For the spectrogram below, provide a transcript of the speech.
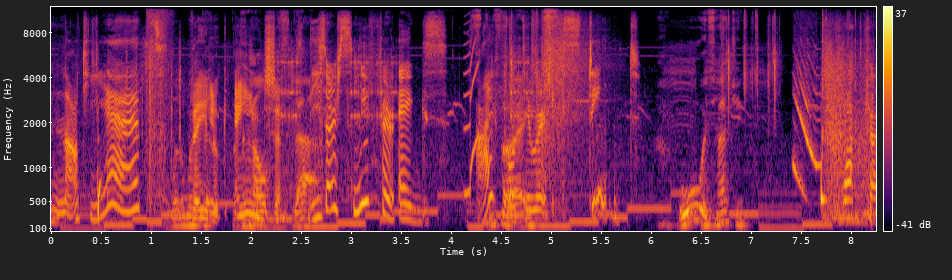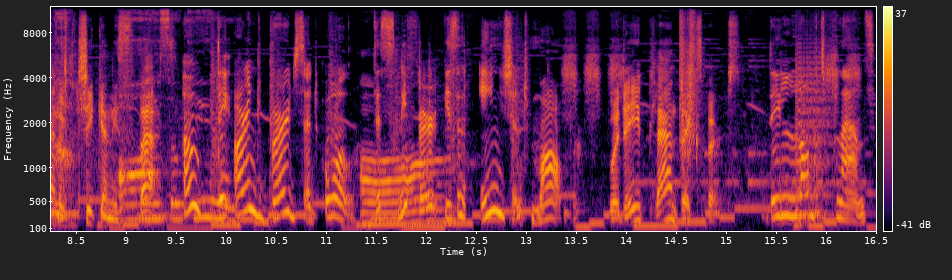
Not yet. What- what They look the ancient. These are sniffer eggs. I thought they were extinct. Ooh, it's hatching. What kind of chicken is that? Oh, they aren't birds at all. The sniffer is an ancient mob. Were they plant experts? They loved plants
